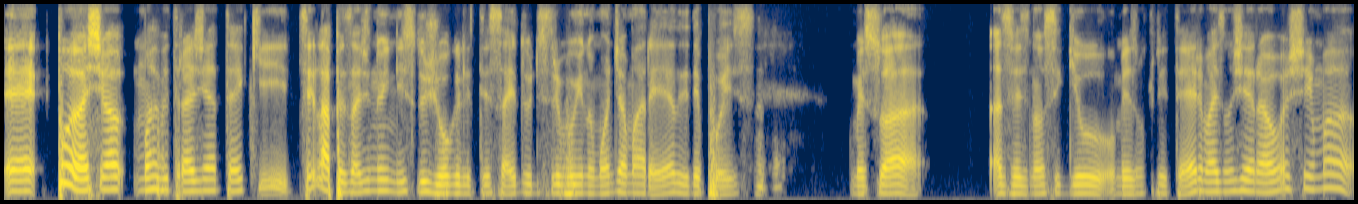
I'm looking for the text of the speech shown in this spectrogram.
É, pô, eu achei uma, uma arbitragem até que, sei lá, apesar de no início do jogo ele ter saído distribuindo um monte de amarelo e depois Uhum. começou a, às vezes, não seguir o, o mesmo critério, mas no geral eu achei uma,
